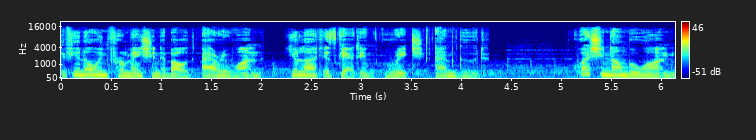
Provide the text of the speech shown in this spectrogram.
if you know information about everyone, your life is getting rich and good. Question number one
